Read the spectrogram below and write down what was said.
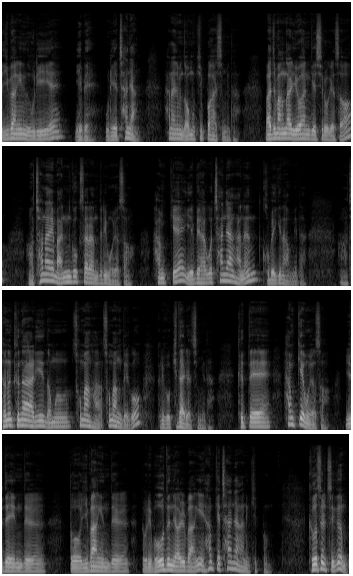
이방인 우리의 예배, 우리의 찬양, 하나님은 너무 기뻐하십니다. 마지막 날 요한계시록에서 어, 천하의 만국 사람들이 모여서 함께 예배하고 찬양하는 고백이 나옵니다. 어, 저는 그날이 너무 소망하, 소망되고 그리고 기다려집니다. 그때 함께 모여서 유대인들 또 이방인들 또 우리 모든 열방이 함께 찬양하는 기쁨. 그것을 지금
